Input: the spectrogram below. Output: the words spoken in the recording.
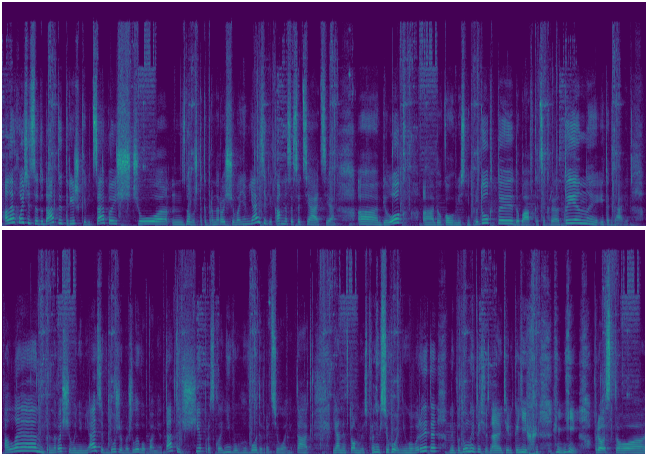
Але хочеться додати трішки від себе, що знову ж таки про нарощування м'язів, яка в нас асоціація А, білок, а, білково-місні продукти, добавки це креатин і так далі. Але при нарощуванні м'язів дуже важливо пам'ятати ще про складні вуглеводи в раціоні. Так, я не втомлююсь про них сьогодні говорити. Не подумайте, що знаю тільки їх. Ні. Просто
